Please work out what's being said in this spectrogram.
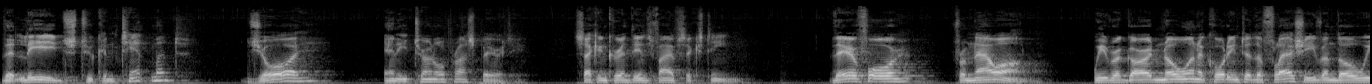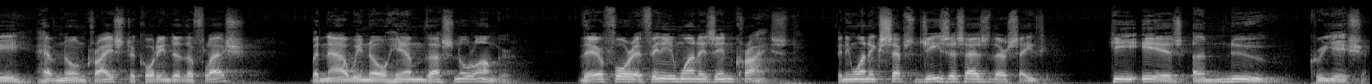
that leads to contentment, joy, and eternal prosperity. 2 Corinthians 5:16 Therefore, from now on, we regard no one according to the flesh, even though we have known Christ according to the flesh, but now we know him thus no longer. Therefore, if anyone is in Christ, if anyone accepts Jesus as their Savior, he is a new creation.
